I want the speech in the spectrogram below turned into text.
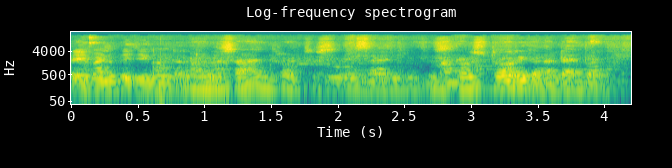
రేపండి బిజీగా ఉంటారు. మళ్ళీ సాయంత్రం వచ్చేస్తుంది. మన స్టోరీ కదా టైం పడుతుంది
